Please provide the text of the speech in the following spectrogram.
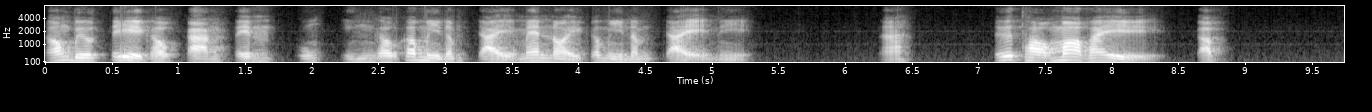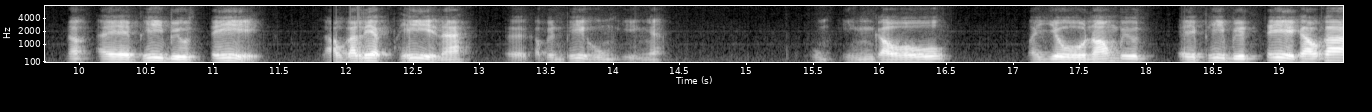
น้องบิวตี้เขากางเต็นท์อุ้งอิงเขาก็มีน้ำใจ แม่หน่อยก็มีน้ำใจนี่นะซื้อทองมอบให้กับเอะไอพี่บิวตี้เราก็เรียกพี่นะเออเขาเป็นพี่อุ้งอิงอะอุ้งอิงเขามาอยู่น้องบิวไอพี่บิวตี้เขาก็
